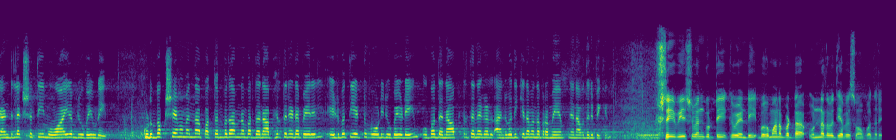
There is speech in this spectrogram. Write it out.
രണ്ട് ലക്ഷത്തി മൂവായിരം രൂപയുടെയും കുടുംബക്ഷേമം എന്ന പത്തൊൻപതാം നമ്പർ ധനാഭ്യർത്ഥനയുടെ പേരിൽ എഴുപത്തിയെട്ട് കോടി രൂപയുടെയും ഉപധനാഭ്യർത്ഥനകൾ അനുവദിക്കണമെന്ന പ്രമേയം ഞാൻ അവതരിപ്പിക്കുന്നു. ശ്രീ വി ശിവൻകുട്ടിക്ക് വേണ്ടി ബഹുമാനപ്പെട്ട ഉന്നത വിദ്യാഭ്യാസ മന്ത്രി.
